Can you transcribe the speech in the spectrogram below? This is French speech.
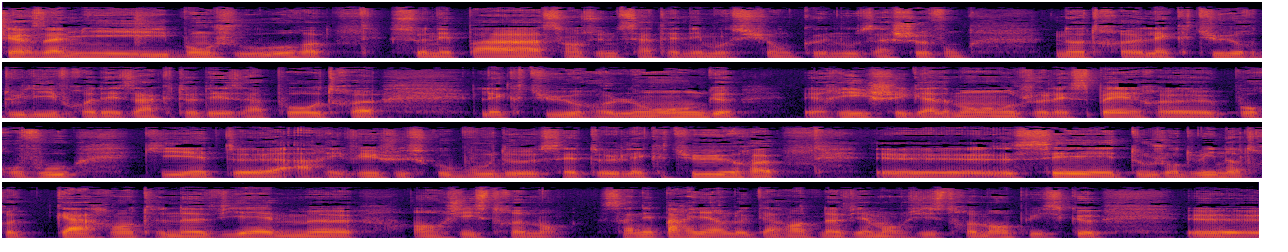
Chers amis, bonjour. Ce n'est pas sans une certaine émotion que nous achevons notre lecture du livre des actes des apôtres, lecture longue, riche également, je l'espère, euh, pour vous qui êtes euh, arrivés jusqu'au bout de cette lecture. Euh, c'est aujourd'hui notre 49e enregistrement. Ça n'est pas rien le 49e enregistrement puisque euh,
